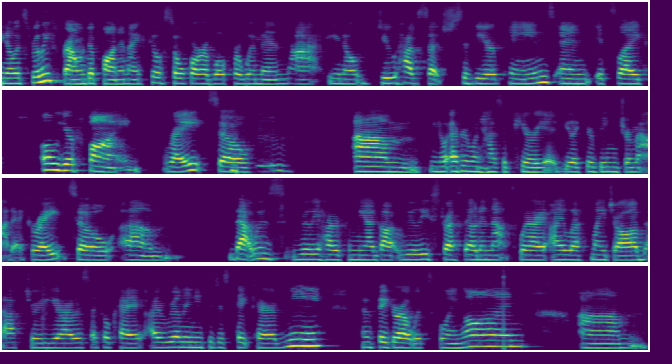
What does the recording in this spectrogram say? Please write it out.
you know it's really frowned upon, and I feel so horrible for women that you know do have such severe pains, and it's like, oh, you're fine, right? So Mhm. um you know everyone has a period like you're being dramatic right so um that was really hard for me i got really stressed out and that's where I, I left my job after a year i was like okay i really need to just take care of me and figure out what's going on um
